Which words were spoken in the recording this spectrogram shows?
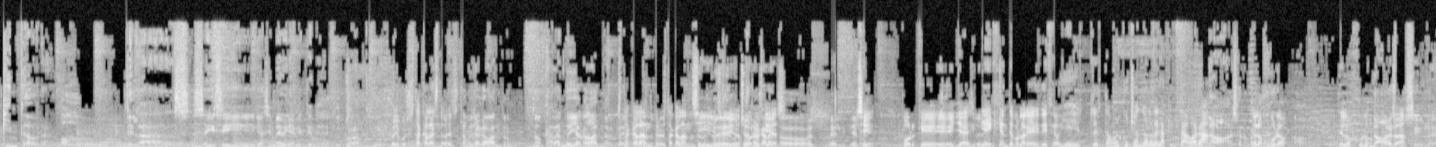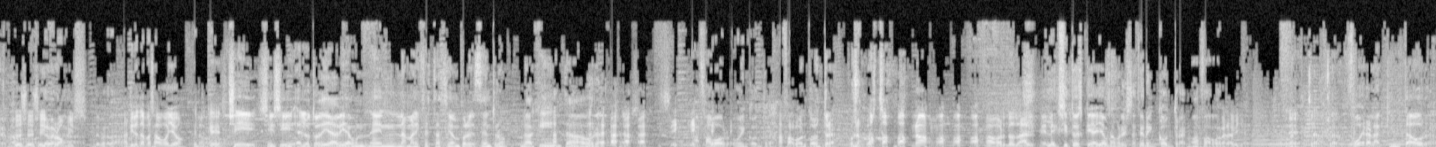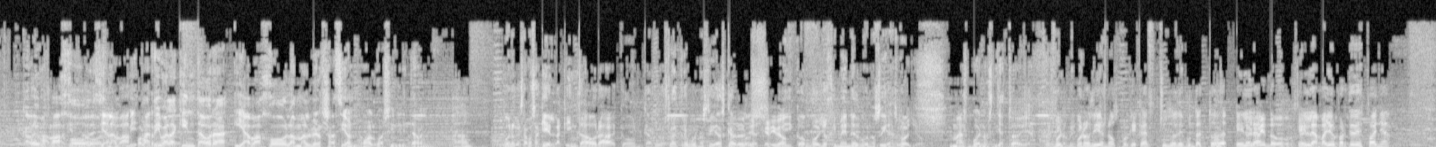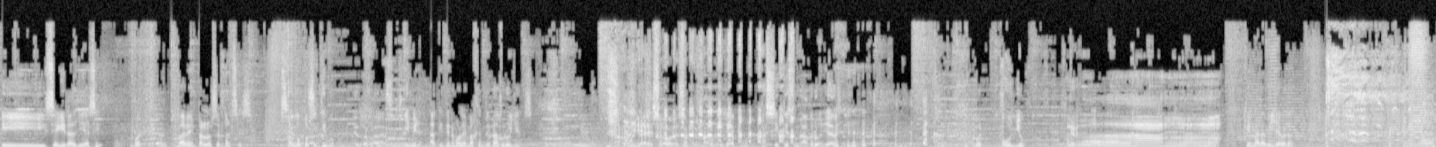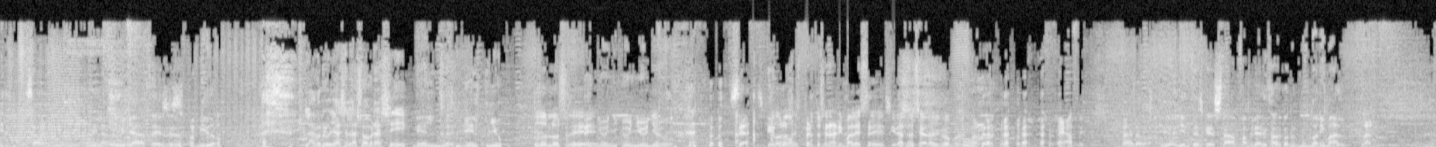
la quinta hora. De las seis y casi media que tiene el programa. Oye, pues está calando, ¿eh? Estamos ya acabando. No, calando y No, no, acabando. está calando, pero está calando, Sí, serio. mucho. Buenos días. el- el- el- Sí, porque ya, es- ya hay gente por la calle que dice, oye, te estamos escuchando lo de la quinta hora. No, eso no me Te lo juro. No, Te lo juro, No, de es posible, no. sí, sí, sí, De verdad, promise. de verdad. ¿A ti no te ha pasado, Goyo? No. que- Sí, sí, sí. El otro día había un, en la manifestación por el centro, la quinta hora. O sea, sí. ¿A favor o en contra? A favor. En contra, por supuesto. no, a favor total. El éxito es que haya una manifestación en contra, no a Qué favor. maravilla. Eh, claro, claro. Fuera la quinta hora. Cabemos Abajo, hora, decían, abajo "Abi- arriba la hora". quinta hora y abajo la malversación, o algo así gritaban. ¿Ah? Bueno, que estamos aquí en la quinta hora con Carlos Latre. Buenos días, Carlos. Buenos días, querido. Y con Goyo Jiménez. Buenos días, Goyo. Más buenos días todavía. Pues Bueno, buenos días, ¿no? Porque cae chuzo de punta toda, en, está la, lloviendo, está en la mayor parte de España y seguirá el día así. Bueno, va bien para los embalses. Sí, Algo es positivo. Es verdad, sí, sí. Y mira, aquí tenemos la imagen de unas grullas. Una grulla, eso, eso no es una grulla, ¿no? Así que es una grulla, sí. Bueno, o un ñu. Qué maravilla, ¿verdad? ¿Sabes? Ni la grulla hace ese sonido, Las grullas en las obras, sí. ni el, ni el ñu. Todos los, eh, Ñu, ñu, ñu, ñu. O sea, es que todos no. los expertos en animales eh, tirándose ahora mismo por un balcón. ¿Qué hace? Claro, hay oyentes que están familiarizados con el mundo animal Claro.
